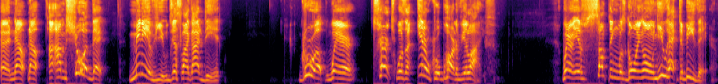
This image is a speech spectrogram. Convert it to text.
Uh, now, now I'm sure that many of you, just like I did, grew up where church was an integral part of your life where if something was going on, you had to be there.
